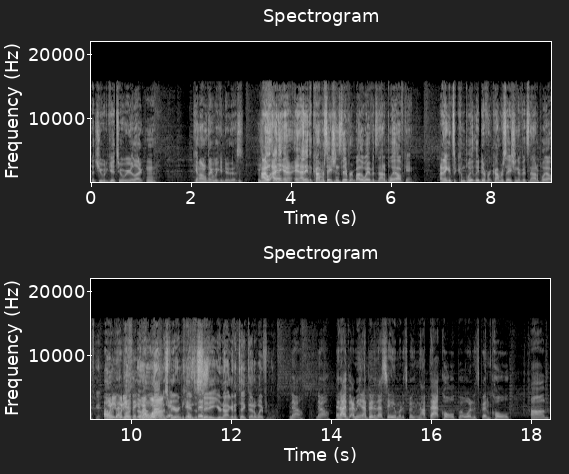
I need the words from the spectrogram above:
that you would get to where you're like, mm, I don't think we can do this. I, you I think, and, and I think the conversation's different. By the way, if it's not a playoff game, I think it's a completely different conversation if it's not a playoff game. Oh, What do you- that what do you're you- the about home atmosphere in because Kansas this- City, you're not going to take that away from them. No, no. And I've, I mean, I've been in that stadium when it's been not that cold, but when it's been cold, um,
